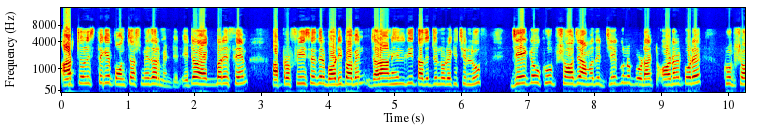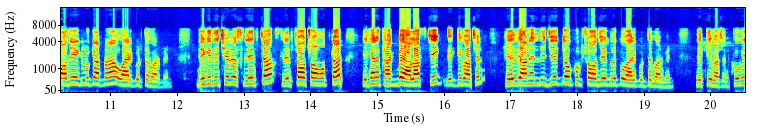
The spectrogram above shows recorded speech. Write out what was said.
আটচল্লিশ থেকে পঞ্চাশ মেজারমেন্টের এটাও একবারে সেম আপনার ফ্রি সাইজের বডি পাবেন। যারা আনহেলদি তাদের জন্য রেখেছি লুফ যে কেউ খুব সহজে আমাদের যে কোনো প্রোডাক্ট অর্ডার করে খুব সহজে এগুলোকে আপনারা ওয়্যার করতে পারবেন। দেখিয়ে দিচ্ছি এটা স্লিপসটা স্লিপসটাও চমৎকার। এখানে থাকবে এলাস্টিক দেখতে পাচ্ছেন? হেলদি আনহেলদি যে কেউ খুব সহজে এগুলোকে ওয়্যার করতে পারবেন। দেখতেই পাচ্ছেন? খুবই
